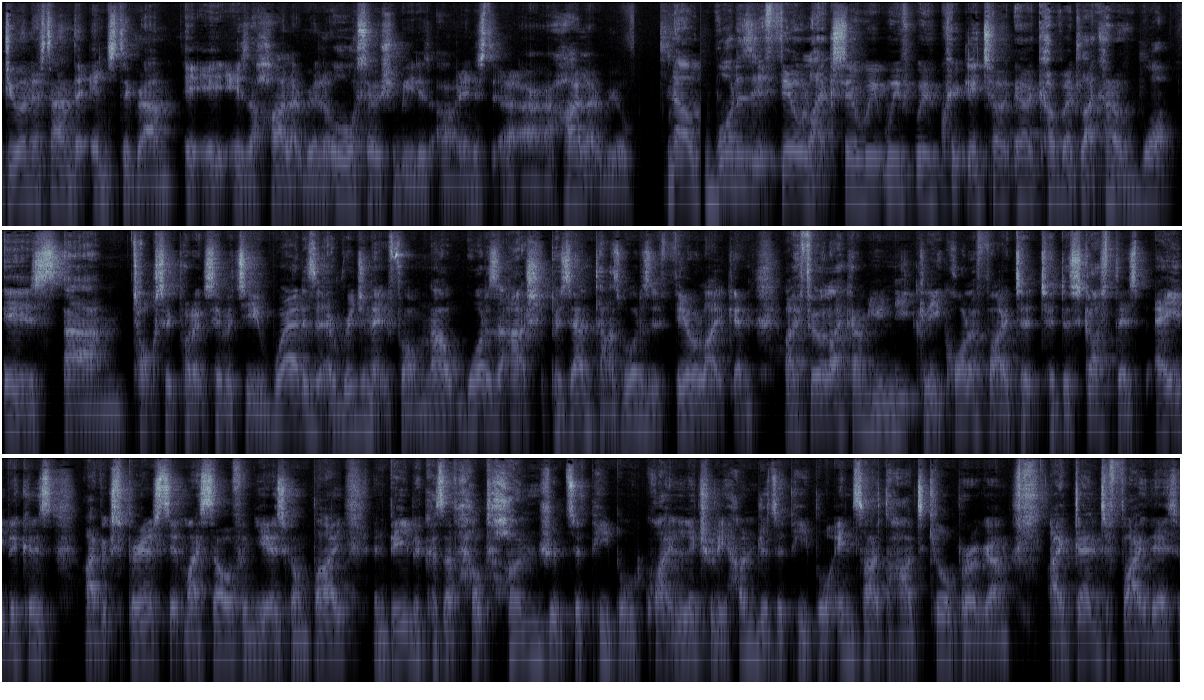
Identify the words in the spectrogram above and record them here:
do understand that Instagram is a highlight reel, all social medias are, an, are a highlight reel. Now, what does it feel like? So we, have we've, we've quickly uh, covered like kind of what is um, toxic productivity. Where does it originate from? Now, what does it actually present as? What does it feel like? And I feel like I'm uniquely qualified to, to discuss this. A because I've experienced it myself in years gone by, and B because I've helped hundreds of people, quite literally hundreds of people inside the Hard to Kill program, identify this,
